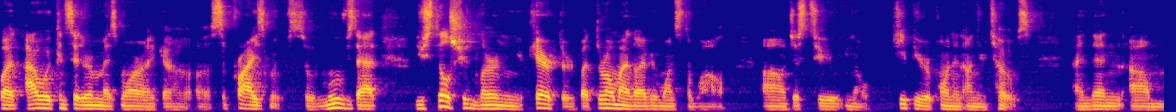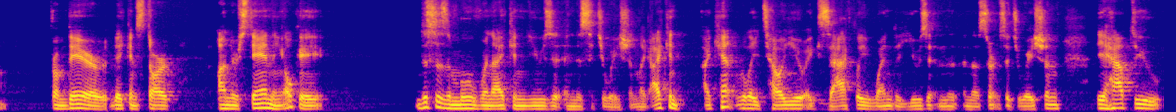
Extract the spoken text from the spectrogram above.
but i would consider them as more like a, a surprise moves. So moves that you still should learn in your character but throw them out every once in a while uh, just to you know keep your opponent on your toes. And then um, from there they can start understanding okay this is a move when i can use it in this situation. Like i can i can't really tell you exactly when to use it in, the, in a certain situation. They have to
